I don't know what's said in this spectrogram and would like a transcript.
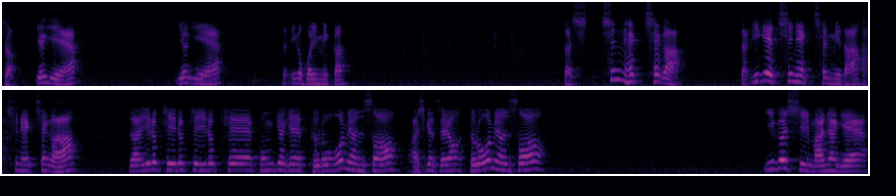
자, 여기에, 여기에, 자, 이거 보입니까? 자, 시- 친핵체가, 자, 이게 친핵체입니다. 친핵체가, 자, 이렇게, 이렇게, 이렇게 공격에 들어오면서, 아시겠어요? 들어오면서, 이것이 만약에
